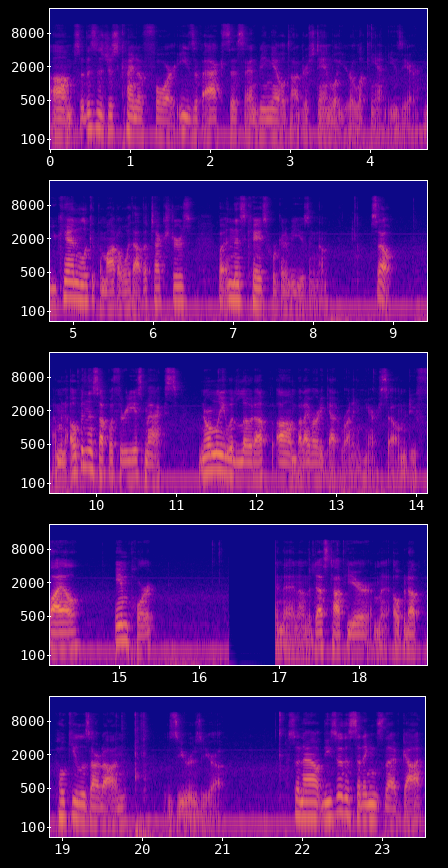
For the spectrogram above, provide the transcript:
Um, so this is just kind of for ease of access and being able to understand what you're looking at easier. You can look at the model without the textures, but in this case we're going to be using them. So I'm going to open this up with 3ds Max, Normally it would load up, um, but I've already got it running here. So I'm going to do File, Import, and then on the desktop here, I'm going to open up PokeLizardon 00. So now these are the settings that I've got.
